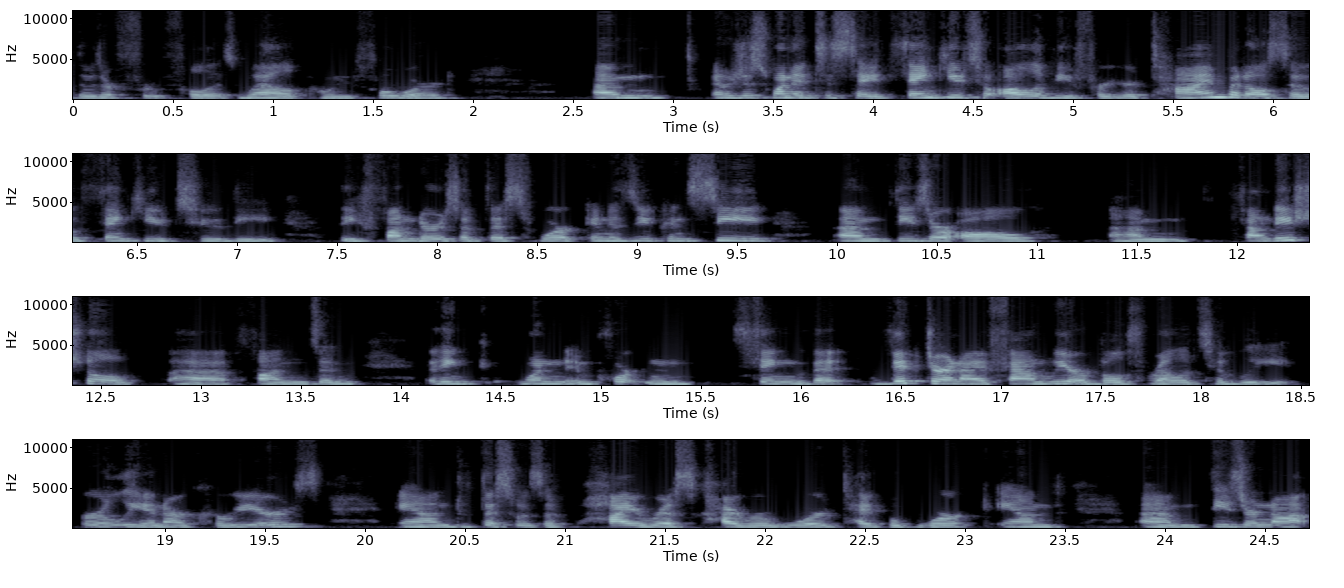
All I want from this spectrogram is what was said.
those are fruitful as well going forward. Um, I just wanted to say thank you to all of you for your time, but also thank you to the the funders of this work. And as you can see, um, these are all um, foundational uh, funds, and I think one important thing that Viktor and I found, we are both relatively early in our careers, and this was a high risk, high reward type of work. And um, these are not,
